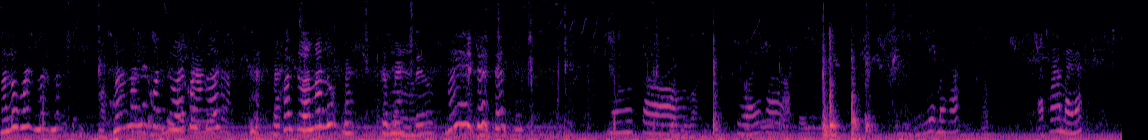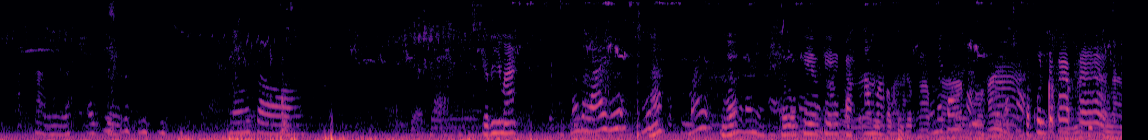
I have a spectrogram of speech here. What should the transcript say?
มาลูกมามามามามานี่คนสวยคนสวยคนสวยมาลูกมาเดี๋ยวมาเร็วไม่สองสวยค่ะลูกไหมคะเอาท่าใหม่ไหมท่านี้นะโอเคหนึ่งสอง เดี๋ ยวพี่มาไม่เป็นไรเฮ้ยไม่ไม่ไม่โอเคโอเคไปเอามาขอบคุณเจ้าภาพไม่คต้อรังบค่ะขอให้ขอบคุณเจ้าภาพค่ะงาน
